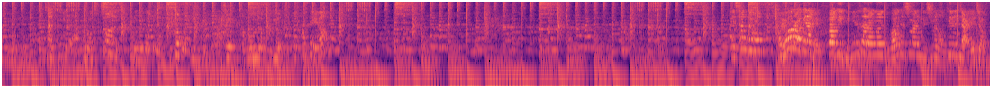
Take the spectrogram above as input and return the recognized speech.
등등 등 괜찮습니다. 그럼 추천 드리니까 좀 드셔보시면. 아직 안 먹는 거 무리 없이 꼭 하세요. 네, 참고로 저혈압이나 맥박이 느린 사람은 무한실만 드시면 어떻게 되는지 알죠?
